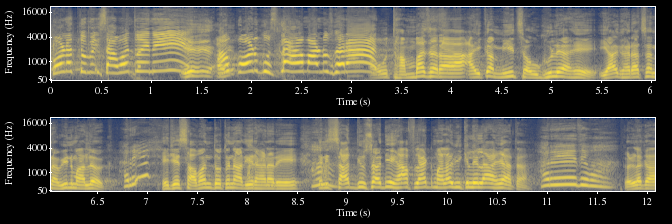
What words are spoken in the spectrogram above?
कोण आहात तुम्ही? सावंत वहिनी. ए, ए, अहो, अरे- कोण घुसला हा माणूस घरात? अहो थांबा जरा. ऐका मी चौघुले आहे. या घराचा नवीन मालक. अरे? हे जे सावंत होते ना आधी राहणारे त्यांनी सात दिवसाआधी हा फ्लॅट मला विकलेला आहे आता. अरे देवा. कळलं का?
